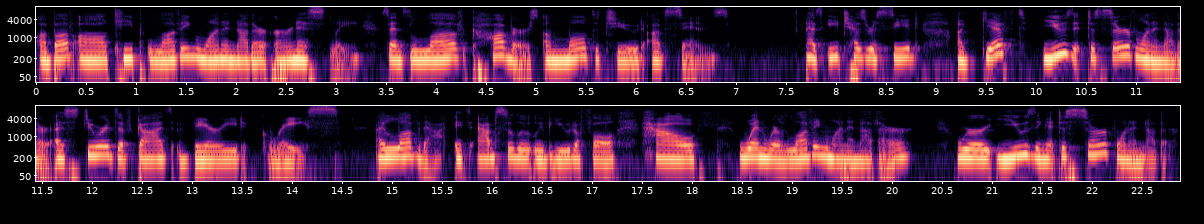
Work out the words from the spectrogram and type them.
Above all, keep loving one another earnestly, since love covers a multitude of sins. As each has received a gift, use it to serve one another as stewards of God's varied grace. I love that. It's absolutely beautiful how when we're loving one another, we're using it to serve one another.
